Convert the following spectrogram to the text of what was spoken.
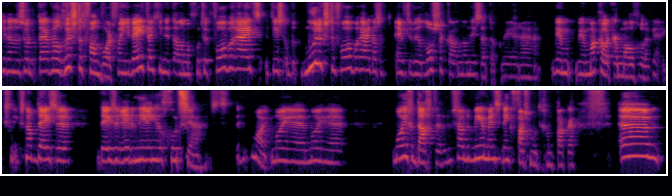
je dan een soort daar wel rustig van wordt. Van je weet dat je het allemaal goed hebt voorbereid. Het is op het moeilijkste voorbereid. Als het eventueel losser kan, dan is dat ook weer, uh, weer, weer makkelijker mogelijk. Ja, ik, ik, snap deze, deze redenering heel goed. Ja, mooi, mooie, mooie, mooie gedachte. Zouden meer mensen denk vast moeten gaan pakken. Um,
